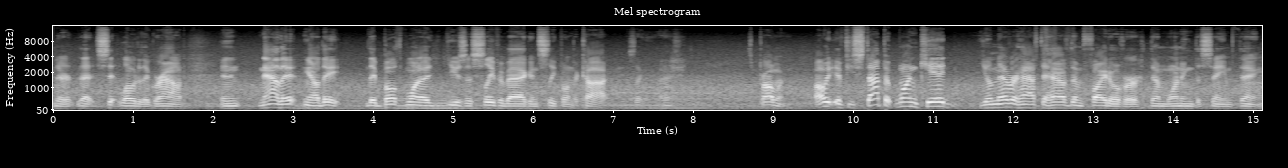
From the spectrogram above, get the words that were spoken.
They're, that sit low to the ground. And now that you know, they they both want to use a sleeping bag and sleep on the cot. It's like, eh, it's a problem. If you stop at one kid, you'll never have to have them fight over them wanting the same thing.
